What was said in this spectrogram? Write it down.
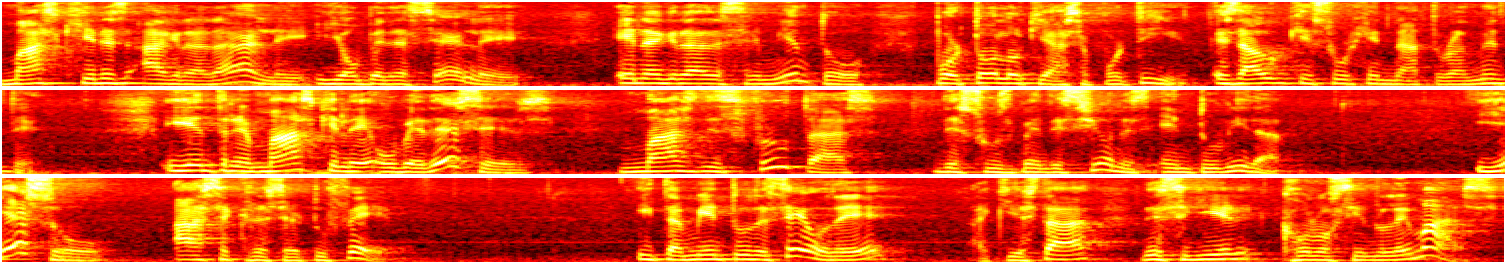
más quieres agradarle y obedecerle en agradecimiento por todo lo que hace por ti. Es algo que surge naturalmente. Y entre más que le obedeces, más disfrutas de sus bendiciones en tu vida. Y eso hace crecer tu fe. Y también tu deseo de, aquí está, de seguir conociéndole más.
